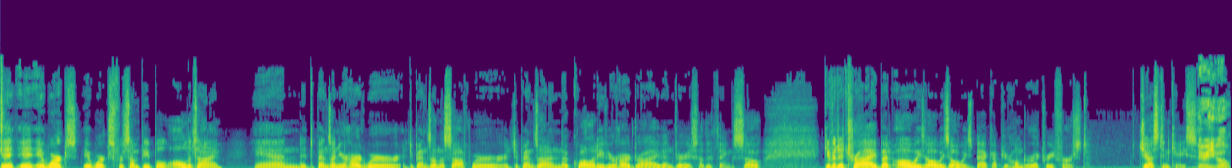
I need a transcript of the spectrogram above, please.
it, it it works. It works for some people all the time, and it depends on your hardware. It depends on the software. It depends on the quality of your hard drive and various other things. So, give it a try, but always, always, always back up your home directory first, just in case. There you go,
